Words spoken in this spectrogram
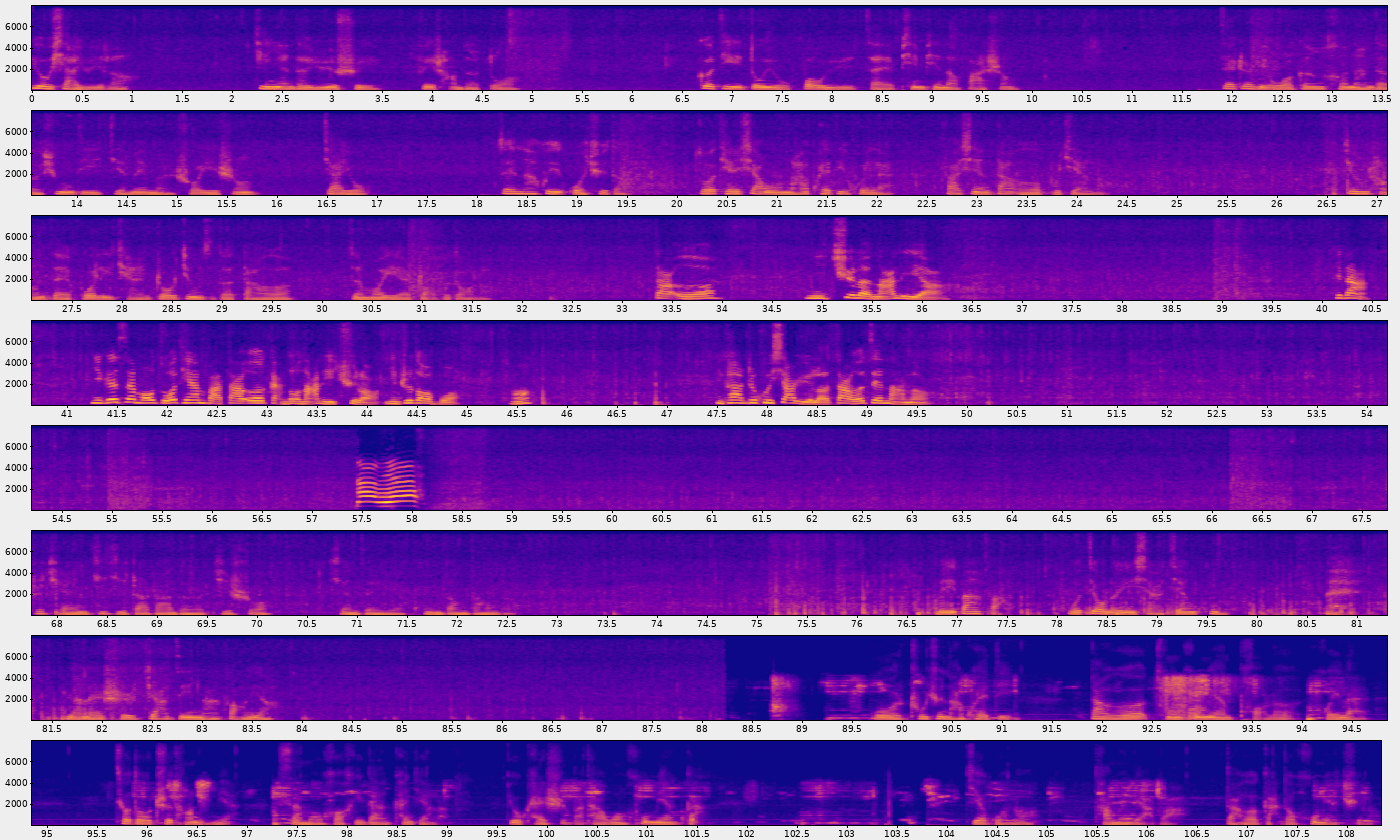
又下雨了，今年的雨水非常的多，各地都有暴雨在频频的发生。在这里，我跟河南的兄弟姐妹们说一声加油！灾难会过去的。昨天下午拿快递回来，发现大鹅不见了。经常在玻璃前照镜子的大鹅。怎么也找不到了，大鹅，你去了哪里呀？黑蛋，你跟三毛昨天把大鹅赶到哪里去了？你知道不？啊？你看这会下雨了，大鹅在哪呢？之前叽叽喳喳的鸡舍，现在也空荡荡的。没办法，我调了一下监控，哎，原来是家贼难防呀！我出去拿快递，大鹅从后面跑了回来，跳到池塘里面。三毛和黑蛋看见了，就开始把他往后面赶。结果呢，他们俩把大鹅赶到后面去了。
